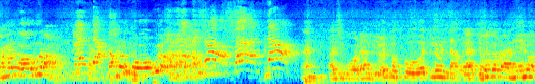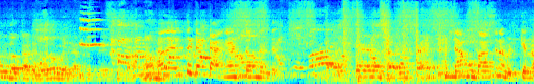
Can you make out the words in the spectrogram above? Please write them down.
നമ്മൾ പോവുക. നമ്മൾ പോവുക. അത് ഞാൻ എടുത്തോന്നുണ്ട്. മുബാസിനെ വിളിക്കുന്ന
